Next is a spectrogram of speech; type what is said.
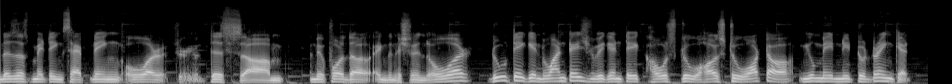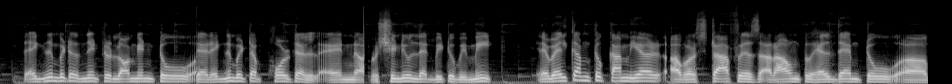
business meetings happening over this um, before the exhibition is over. Do take advantage. We can take house to house to water. You may need to drink it. The exhibitors need to log into their exhibitor portal and uh, schedule that B2B meet they're welcome to come here. Our staff is around to help them to uh,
